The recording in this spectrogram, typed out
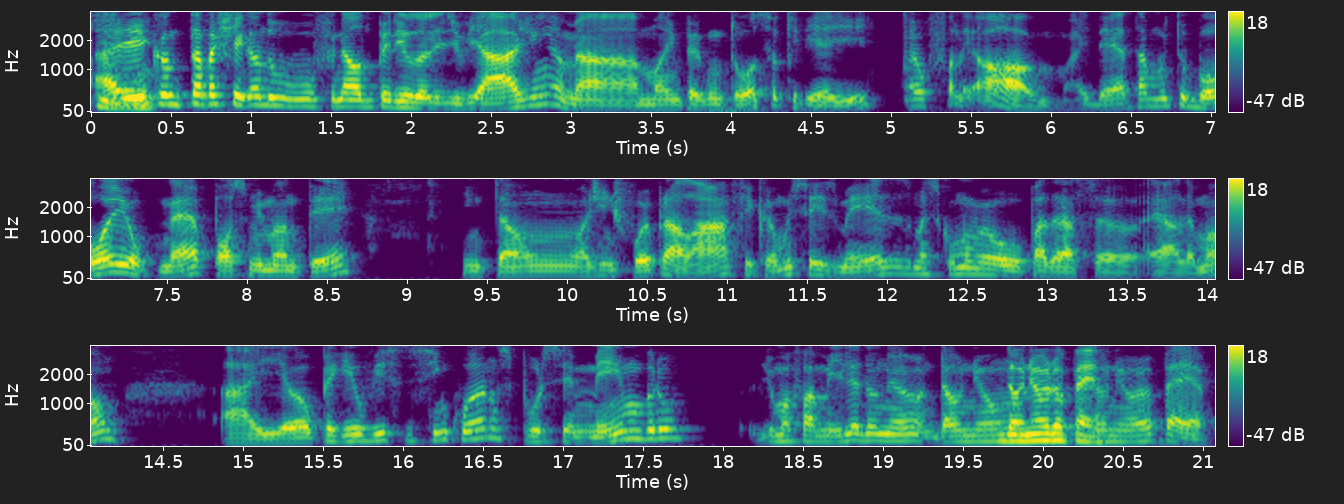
Que Aí, louco. quando tava chegando o final do período ali de viagem, a minha mãe perguntou se eu queria ir. Aí eu falei, ó, a ideia tá muito boa, eu, né, posso me manter. Então, a gente foi pra lá, ficamos seis meses, mas como meu padrasto é alemão, aí eu peguei o visto de cinco anos por ser membro de uma família da União, da União, Da União da Europeia. União Europeia.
